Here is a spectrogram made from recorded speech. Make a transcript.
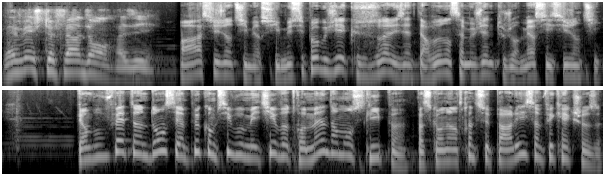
Bébé, je te fais un don, vas-y. Ah, c'est gentil, merci. Mais c'est pas obligé que ce soit les intervenants, ça me gêne toujours. Merci, c'est gentil. Quand vous faites un don, c'est un peu comme si vous mettiez votre main dans mon slip, parce qu'on est en train de se parler, ça me fait quelque chose.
